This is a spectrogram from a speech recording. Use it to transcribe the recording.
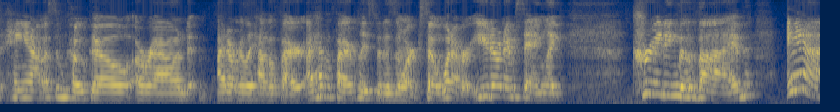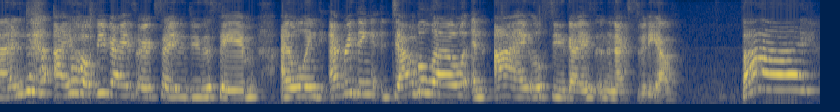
hanging out with some cocoa around. I don't really have a fire. I have a fireplace, but it doesn't work, so whatever. You know what I'm saying? Like, creating the vibe. And I hope you guys are excited to do the same. I will link everything down below and I will see you guys in the next video. Bye!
